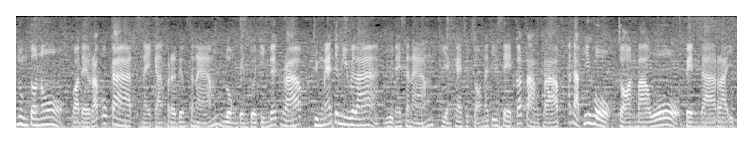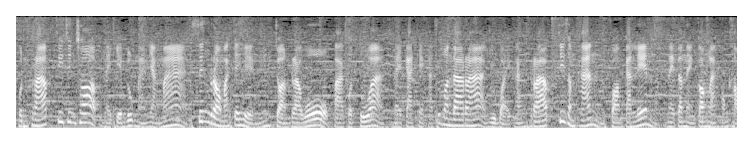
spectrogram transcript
หนุ่มโตโน่ก็ได้รับโอกาสในการประเดิมสนามลงเป็นตัวจริงด้วยครับ ถึงแม้จะมีเวลาอยู่ในสนามเพียงแค่ 12 นาทีเศษก็ตามครับ อันดับที่ 6 จอห์นบาโวเป็นดาราอีกคนครับ ที่ชื่นชอบในเกมลูกหนังอย่างมาก ซึ่งเรามักจะเห็นจอห์นบราโวปรากฏตัวในการแข่งขันฟุตบอลดาราอยู่บ่อยครั้งครับ ที่สำคัญฟอร์มการเล่นในตำแหน่งกองหลังของเขา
